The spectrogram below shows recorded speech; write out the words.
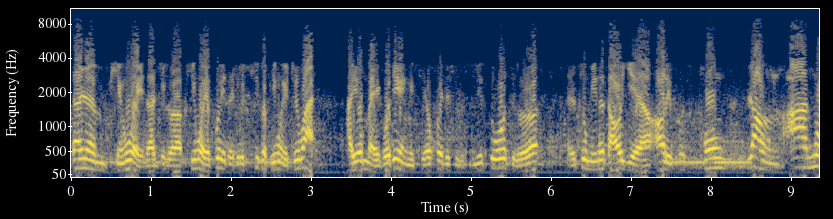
担任评委的这个评委会的这个七个评委之外，还有美国电影协会的主席多德，呃，著名的导演奥利弗斯通、让阿诺，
